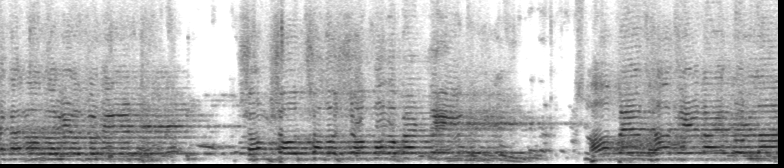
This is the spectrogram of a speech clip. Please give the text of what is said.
এগারো দলীয় জোটের সংসদ সদস্য পদপ্রার্থী হাফেজ হাজি রায়তুল্লাহ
